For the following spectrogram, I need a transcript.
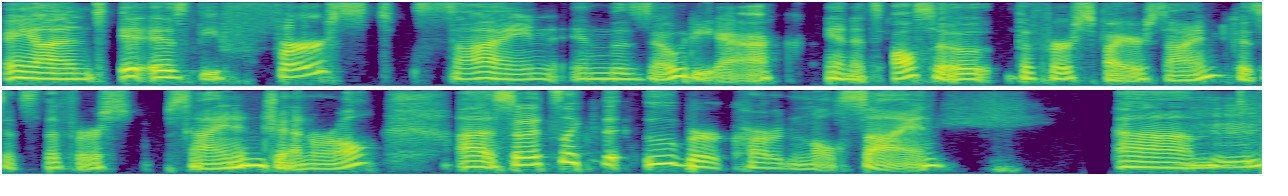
And it is the first sign in the zodiac. And it's also the first fire sign because it's the first sign in general. Uh, so it's like the uber cardinal sign. Um, mm-hmm.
